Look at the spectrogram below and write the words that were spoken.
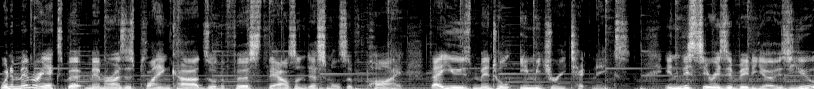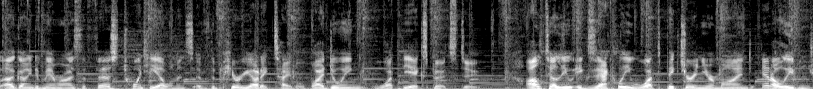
When a memory expert memorizes playing cards or the first thousand decimals of pi, they use mental imagery techniques. In this series of videos, you are going to memorize the first 20 elements of the periodic table by doing what the experts do. I'll tell you exactly what picture in your mind, and I'll even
